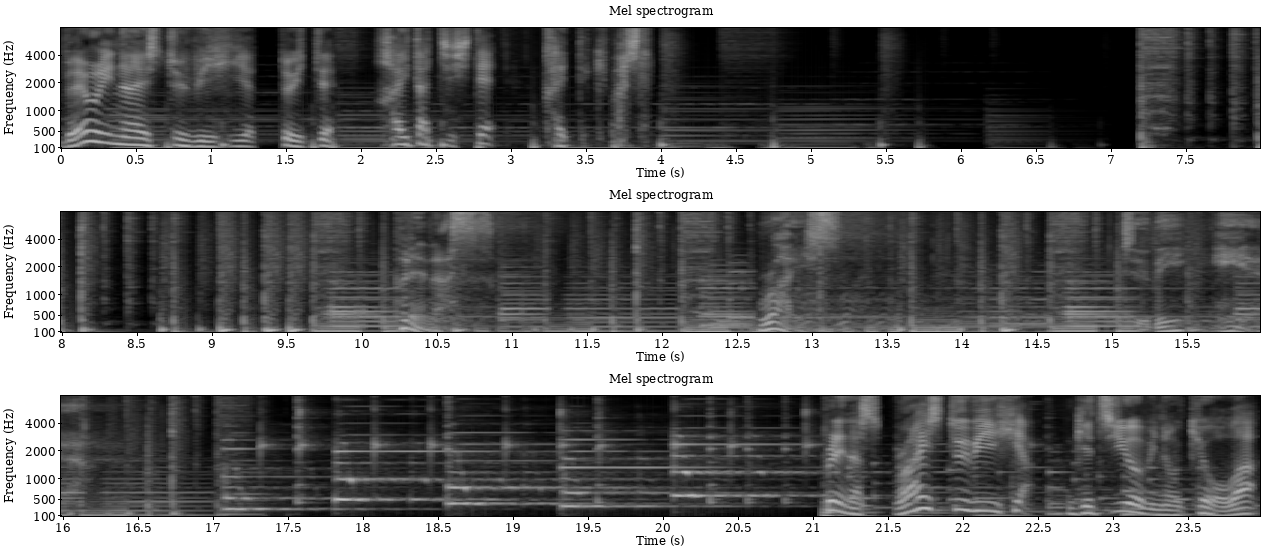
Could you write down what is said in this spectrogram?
Very nice to be here と言ってハイタッチして帰ってきましたプレナス Rice. To be here. プレナス Rice to be here. 月曜日の今日は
